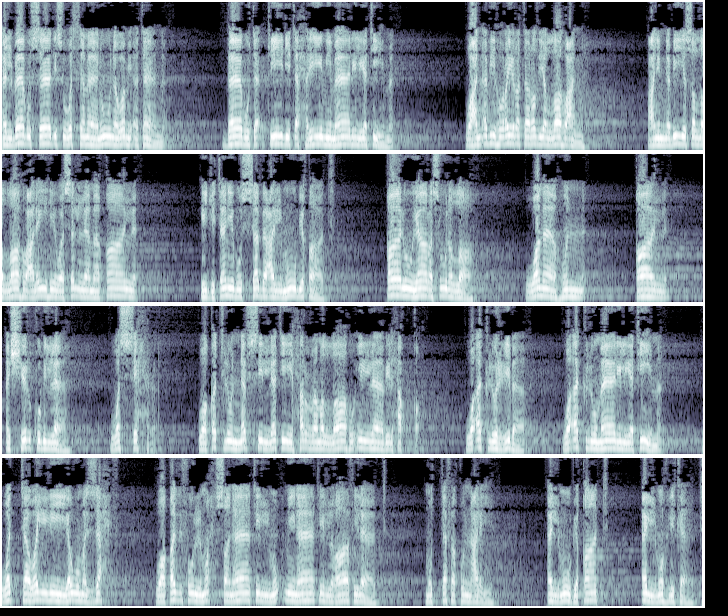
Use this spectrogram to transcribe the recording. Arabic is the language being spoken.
الباب السادس والثمانون ومئتان. باب تأكيد تحريم مال اليتيم. وعن أبي هريرة رضي الله عنه عن النبي صلى الله عليه وسلم قال اجتنبوا السبع الموبقات. قالوا يا رسول الله وما هن؟ قال الشرك بالله. والسحر وقتل النفس التي حرم الله إلا بالحق وأكل الربا وأكل مال اليتيم والتولي يوم الزحف وقذف المحصنات المؤمنات الغافلات متفق عليه. الموبقات المهلكات.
